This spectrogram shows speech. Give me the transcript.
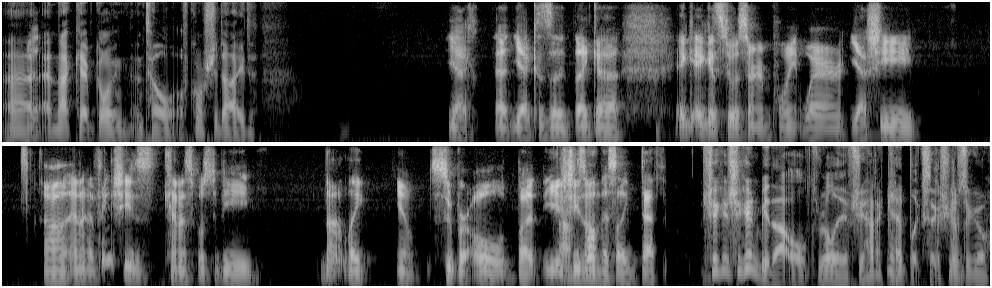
Uh, yeah. And that kept going until, of course, she died yeah, uh, yeah, because uh, like uh, it it gets to a certain point where yeah she, uh, and I think she's kind of supposed to be, not like you know super old, but yeah, uh, she's well, on this like death. She she couldn't be that old really if she had a kid yeah. like six years ago.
